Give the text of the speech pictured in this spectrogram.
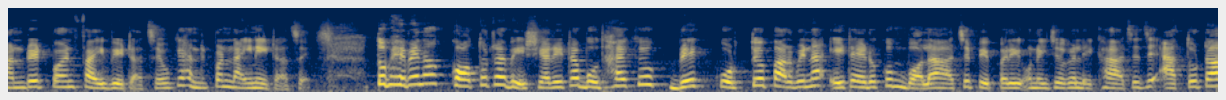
হান্ড্রেড পয়েন্ট ফাইভ এইট আছে okay hundred point nine eight আছে। তো ভেবে না কতটা বেশি, আর এটা বোধহয় কেউ ব্রেক করতেও পারবে না, এটা এরকম বলা আছে পেপারে অনেক জায়গায় লেখা আছে যে এতটা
